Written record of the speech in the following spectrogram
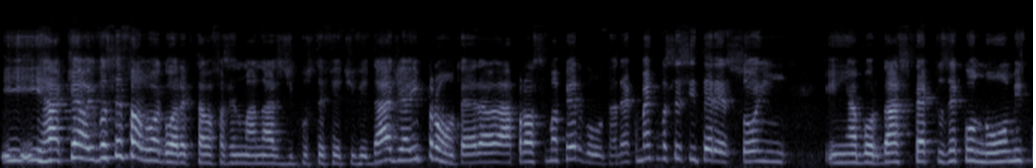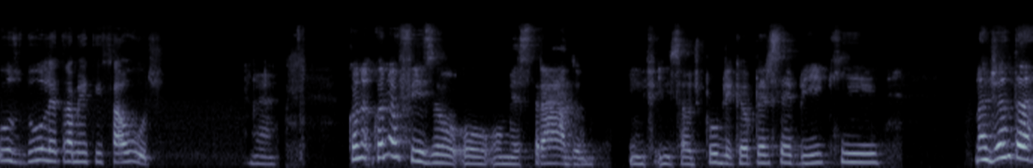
E, e, Raquel, e você falou agora que estava fazendo uma análise de custo-efetividade, e aí pronto, era a próxima pergunta, né? Como é que você se interessou em, em abordar aspectos econômicos do letramento em saúde? É. Quando, quando eu fiz o, o, o mestrado em, em saúde pública, eu percebi que não adianta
